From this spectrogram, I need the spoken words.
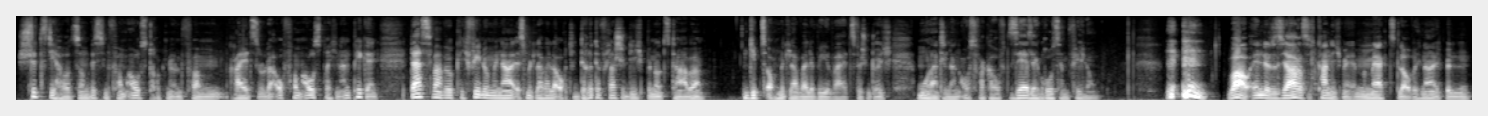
schützt die Haut so ein bisschen vom Austrocknen und vom Reizen oder auch vom Ausbrechen an Pickeln. Das war wirklich phänomenal. Ist mittlerweile auch die dritte Flasche, die ich benutzt habe. Gibt es auch mittlerweile, wie war jetzt zwischendurch monatelang ausverkauft. Sehr, sehr große Empfehlung. wow, Ende des Jahres, ich kann nicht mehr. Man merkt es, glaube ich. Ne? Ich bin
